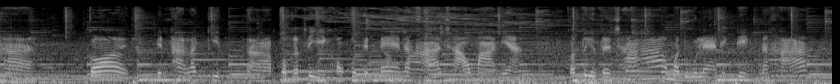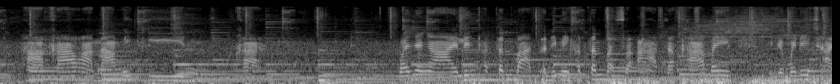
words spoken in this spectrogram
ค่ะก็เป็นภารกิจปกติของคนเป็นแม่นะคะ เช้ามาเนี่ยก็ตื่นแต่เช้ามาดูแลเด็กๆนะคะ หาข้าวหาน้ำให้กิน ค่ะว่ายังไงเล่นคัตตันบัตอันนี้เป็นคัตตันบัตสะอาดนะคะ ไม่ยังไม่ได้ใช้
